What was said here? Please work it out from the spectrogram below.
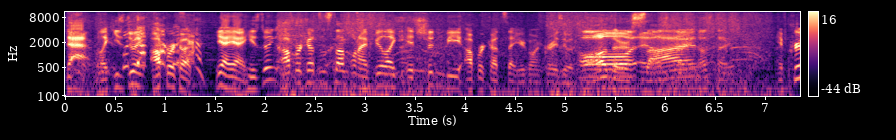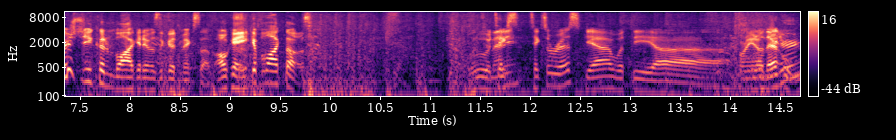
that. Like he's doing uppercut. Yeah, yeah, he's doing uppercuts and stuff when I feel like it shouldn't be uppercuts that you're going crazy with. Oh, Other yeah, that was tight, side. that was tight. If Chris G couldn't block it, it was a good mix-up. Okay, he can block those. Ooh, it takes, many? takes a risk, yeah, with the uh, tornado there.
